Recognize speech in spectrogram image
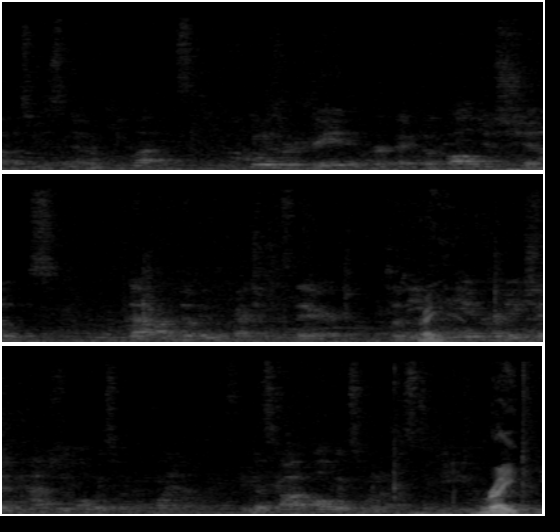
puppets, we just know he was. Humans were created imperfect, the fall just shows that our, the imperfection is there. So the, Right. the incarnation had to have always been the plan, because God always wanted us to be right, un-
